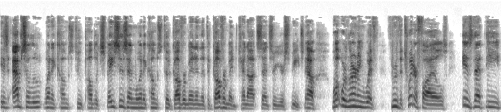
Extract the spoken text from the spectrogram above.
is absolute when it comes to public spaces and when it comes to government, and that the government cannot censor your speech. Now, what we're learning with through the Twitter files is that the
